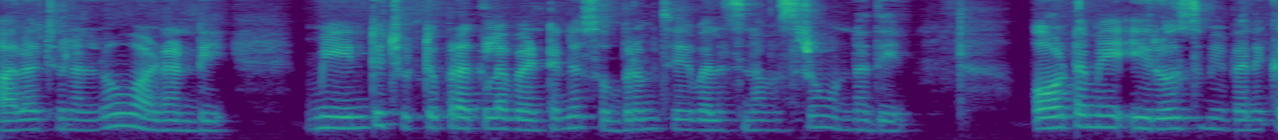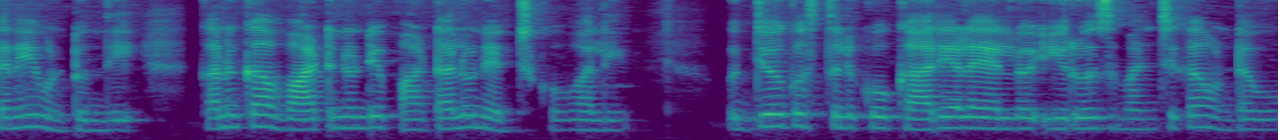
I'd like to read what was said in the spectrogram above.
ఆలోచనలను వాడండి. మీ ఇంటి చుట్టుప్రక్కల వెంటనే శుభ్రం చేయవలసిన అవసరం ఉన్నది. ఓటమి ఈరోజు మీ వెనుకనే ఉంటుంది. కనుక వాటి నుండి పాఠాలు నేర్చుకోవాలి. ఉద్యోగస్తులకు కార్యాలయాల్లో ఈరోజు మంచిగా ఉండవు.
